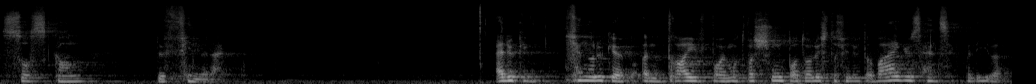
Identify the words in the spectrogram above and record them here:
så skal du finne det. Du ikke, kjenner du ikke en drive på, en motivasjon på at du har lyst til å finne ut av hva er Guds hensikt med livet?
